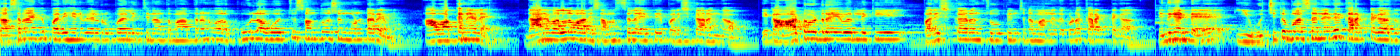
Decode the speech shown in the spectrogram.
దసరాకి పదిహేను వేల రూపాయలు ఇచ్చినంత మాత్రాన వాళ్ళు కూల్ అవ్వచ్చు సంతోషంగా ఉంటారేమో. ఆ ఒక్క నెలే. దానివల్ల వారి సమస్యలు అయితే పరిష్కారం కావు. ఇక ఆటో డ్రైవర్లకి పరిష్కారం చూపించడం అనేది కూడా కరెక్ట్ కాదు. ఎందుకంటే ఈ ఉచిత బస్సు అనేది కరెక్ట్ కాదు.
